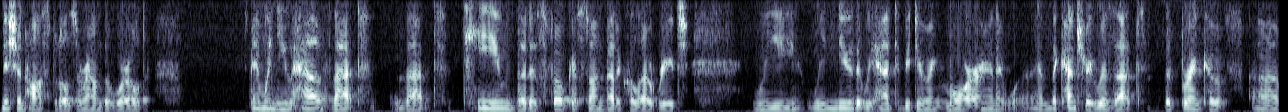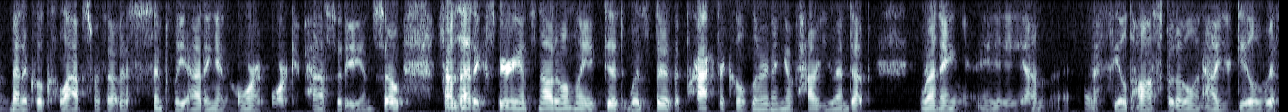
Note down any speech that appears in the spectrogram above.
mission hospitals around the world. And when you have that that team that is focused on medical outreach, we we knew that we had to be doing more, and it and the country was at the brink of uh, medical collapse without us simply adding in more and more capacity. And so, from that experience, not only did was there the practical learning of how you end up running a, um, a field hospital and how you deal with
